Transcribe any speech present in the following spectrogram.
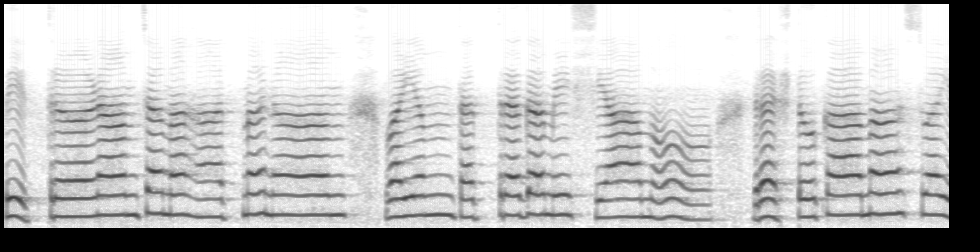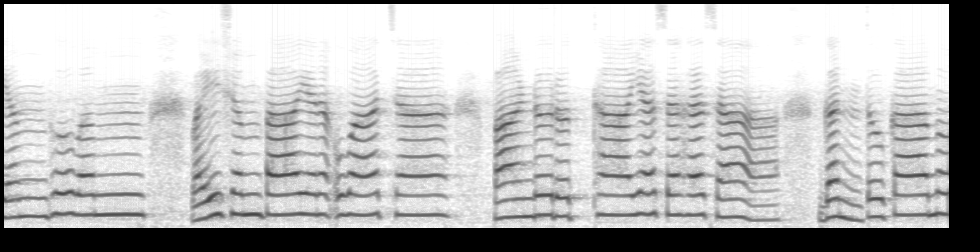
पितॄणां च महात्मनां। वयं तत्र गमिष्यामो द्रष्टुकामः स्वयंभुवं वैशम्पायन उवाच पाण्डुरुत्थाय सहसा गन्तुकामो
